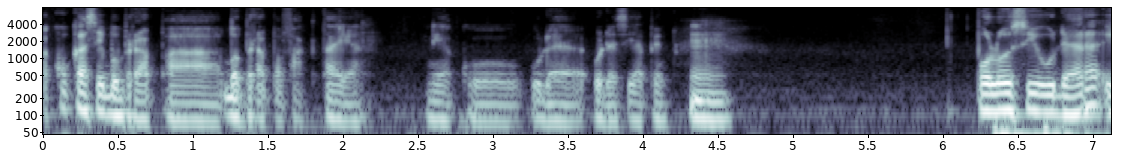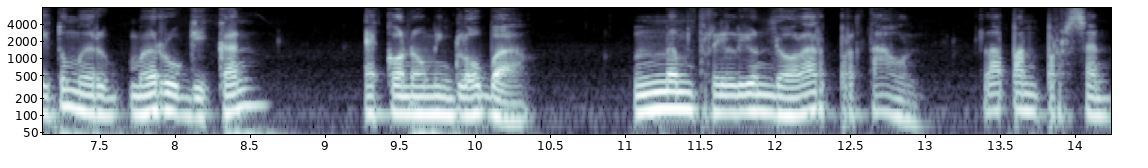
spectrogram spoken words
Aku kasih beberapa beberapa fakta ya. Ini aku udah udah siapin. Hmm. Polusi udara itu meru- merugikan ekonomi global 6 triliun dolar per tahun. 8%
